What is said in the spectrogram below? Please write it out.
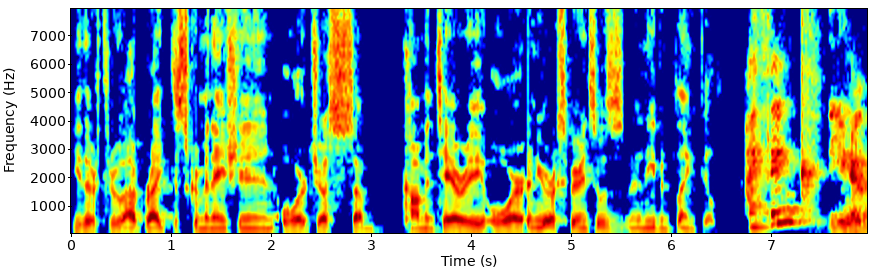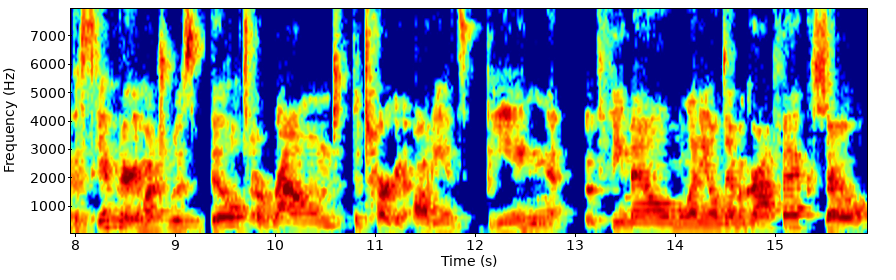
either through outright discrimination or just some commentary, or in your experience, it was an even playing field? I think, you know, the Skimm very much was built around the target audience being a female millennial demographic. So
